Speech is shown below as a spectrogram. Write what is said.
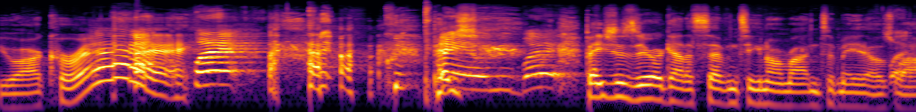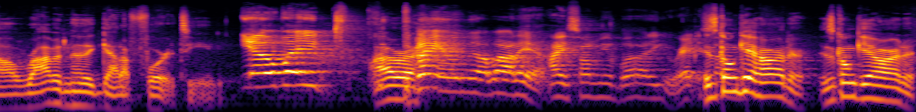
You are correct. What? Quit with me, boy. Patient Zero got a 17 on Rotten Tomatoes, while Robin Hood got a 14. Yo, wait. Quit All right. playing with me about that. Ice on me. You ready? It's gonna get harder. It's gonna get harder.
